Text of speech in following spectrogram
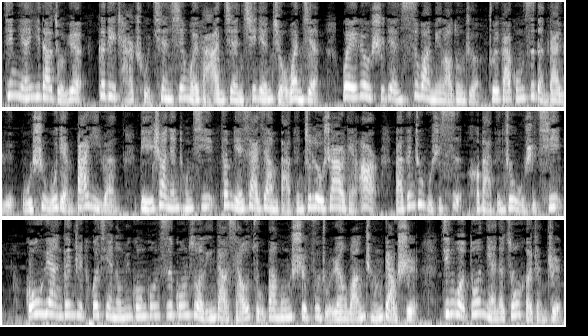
今年一到九月，各地查处欠薪违法案件七点九万件，为六十点四万名劳动者追发工资等待遇五十五点八亿元，比上年同期分别下降百分之六十二点二、百分之五十四和百分之五十七。国务院根治拖欠农民工工资工作领导小组办公室副主任王成表示，经过多年的综合整治，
